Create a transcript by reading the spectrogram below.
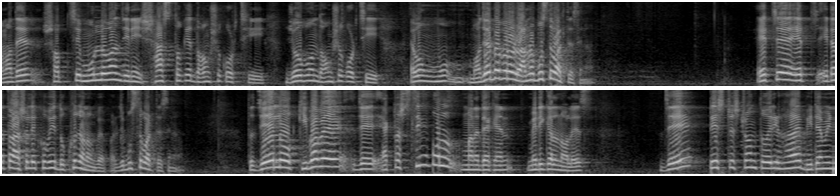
আমাদের সবচেয়ে মূল্যবান জিনিস, স্বাস্থ্যকে ধ্বংস করছি, যৌবন ধ্বংস করছি, এবং মজার ব্যাপার হলো আমরা বুঝতে পারতেছি না। এর চেয়ে এটা তো আসলে খুবই দুঃখজনক ব্যাপার, যে বুঝতে পারতেছি না। তো যে লোক কীভাবে যে একটা সিম্পল মানে দেখেন মেডিকেল নলেজ যে টেস্টোস্টেরন তৈরি হয় ভিটামিন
